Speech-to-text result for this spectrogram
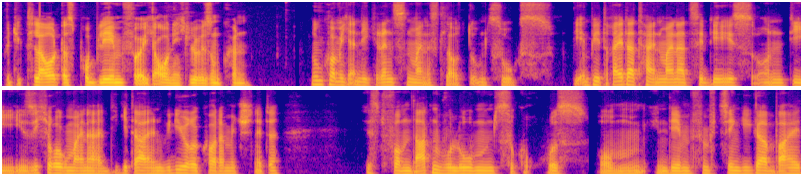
wird die Cloud das Problem für euch auch nicht lösen können. Nun komme ich an die Grenzen meines Cloud-Umzugs. Die MP3-Dateien meiner CDs und die Sicherung meiner digitalen Videorekorder-Mitschnitte ist vom Datenvolumen zu groß, um in dem 15 GB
